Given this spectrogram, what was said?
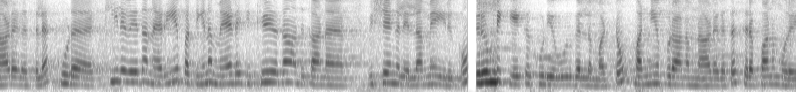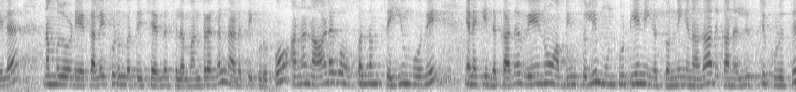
நாடகத்தில் கூட கீழவே தான் நிறைய பார்த்தீங்கன்னா மேடைக்கு கீழே தான் அதுக்கான விஷயங்கள் எல்லாமே இருக்கும். விரும்பி கேட்கக்கூடிய ஊர்களில் மட்டும் வன்னிய புராணம் நாடகத்தை சிறப்பான முறையில் நம்மளுடைய கலை குடும்பத்தைச் சேர்ந்த சில மன்றங்கள் நடத்தி கொடுப்போம். ஆனால் நாடக ஒப்பந்தம் செய்யும் போதே எனக்கு இந்த கதை வேணும் அப்படின்னு சொல்லி முன்கூட்டியே நீங்கள் சொன்னீங்கன்னா தான் அதுக்கான லிஸ்ட்டு கொடுத்து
